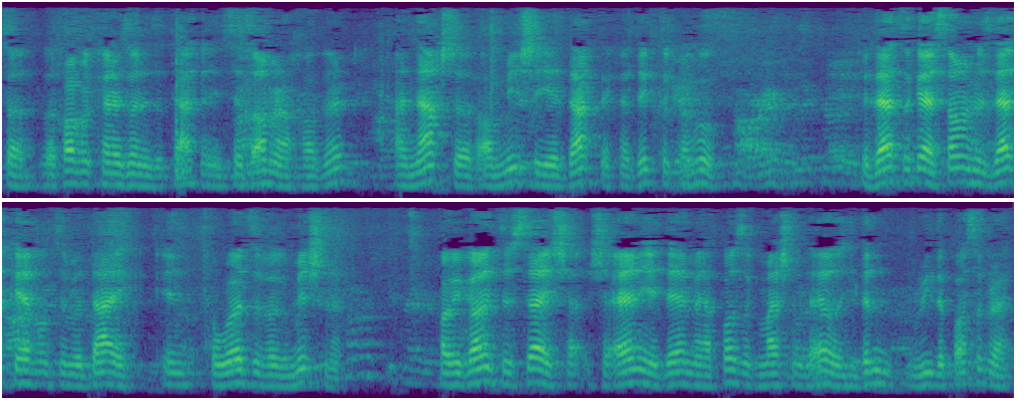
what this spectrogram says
So the Chavar carries on his attack and he says, Amar Chavar, Anachshav al Misha Yedakta Kadikta Kahu. If that's the case, someone who's that careful to medayik in the words of a Mishnah, are we going to say Sha'ani Yedem Me'aposuk Mashna He didn't read the pasuk right.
